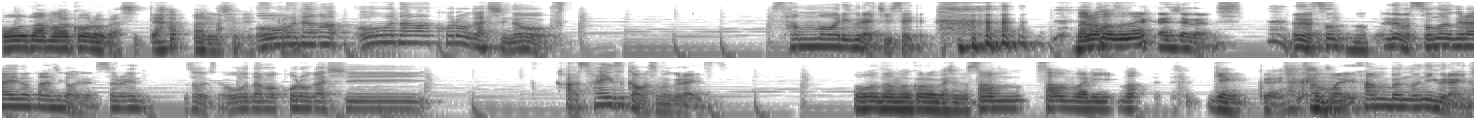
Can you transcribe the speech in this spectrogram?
大玉転がしってあるじゃないですか。大玉、大玉転がしの3回りぐらい小さいで。なるほどね。感じだから。でもそうんでもそのぐらいの感じかもしれない。それ、そうですね。大玉転がしか、サイズ感はそのぐらいです。大玉転がしの 3, 3割、ま、減くらいな感3じ。割、3分の2ぐらいの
